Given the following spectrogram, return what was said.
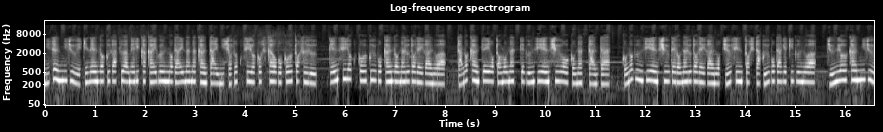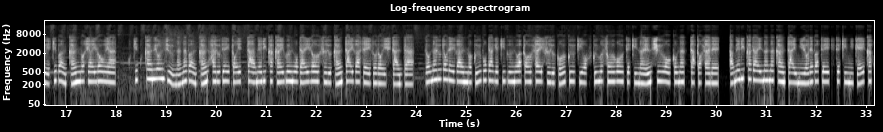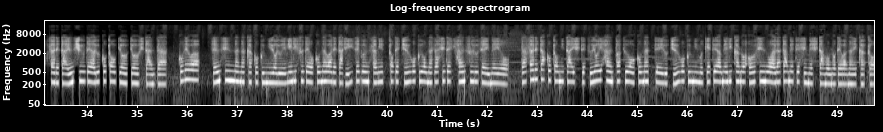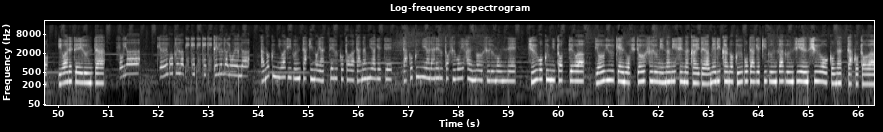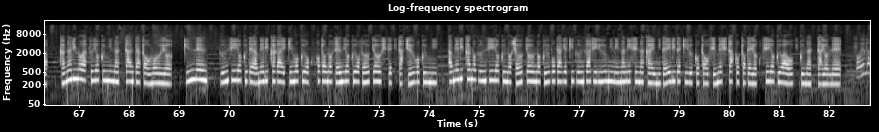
2021年6月アメリカ海軍の第7艦隊に所属し横須賀を母港とする、原子力航空母艦ロナルド・レーガンは、他の艦艇を伴って軍事演習を行ったんだ。この軍事演習でロナルド・レーガンを中心とした空母打撃軍は、巡洋艦21番艦のシャイローや、駆逐艦47番艦ハルゼイといったアメリカ海軍を代表する艦隊が勢揃いしたんだ。ロナルド・レーガンの空母打撃軍は搭載する航空機を含む総合的な演習を行ったとされ、アメリカ第7艦隊によれば定期的に計画された演習であることを強調したんだ。これは、先進7カ国によるイギリスで行われた G7 サミットで中国を名指しで批判する声明を出されたことに対して強い反発を行っている中国に向けてアメリカの方針を改めて示したものではないかと言われているんだ。そりゃあ、中国はピチピチ来てるのよえな。あの国は自分たちのやってることは棚に上げて、他国にやられるとすごい反応するもんね。中国にとっては、領有権を主張する南シナ海でアメリカの空母打撃軍が軍事演習を行ったことは、かなりの圧力になったんだと思うよ。近年、軍事力でアメリカが一目置くほどの戦力を増強してきた中国に、アメリカの軍事力の象徴の空母打撃軍が自由に南シナ海に出入りできることを示したことで抑止力は大きくなったよね。そうだな、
